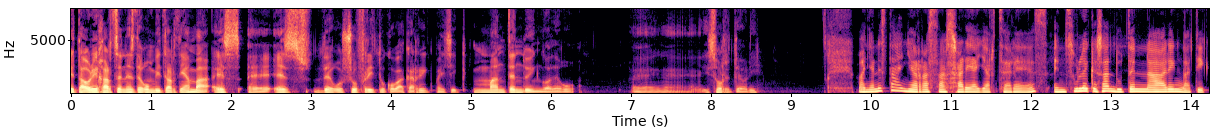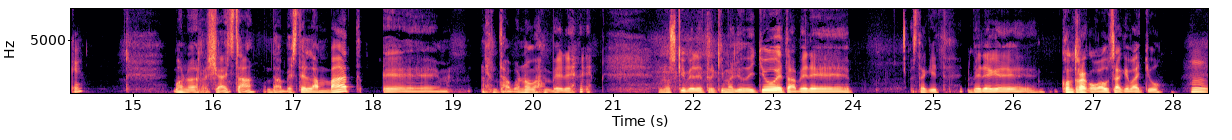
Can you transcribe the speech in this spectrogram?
Eta hori jartzen ez dugun bitartean, ba, ez, e, ez dugu sufrituko bakarrik, baizik mantendu ingo dugu e, izurrite hori. Baina ez da hain erraza sarea jartzea ere, ez? Entzulek esan dutenaren gatik, eh? Bueno, erresa ez da, da beste lan bat, e, eta bueno, ba, bere, noski bere trikimailu ditu, eta bere, ez dakit, bere kontrako gauzak ebatu, Hmm.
